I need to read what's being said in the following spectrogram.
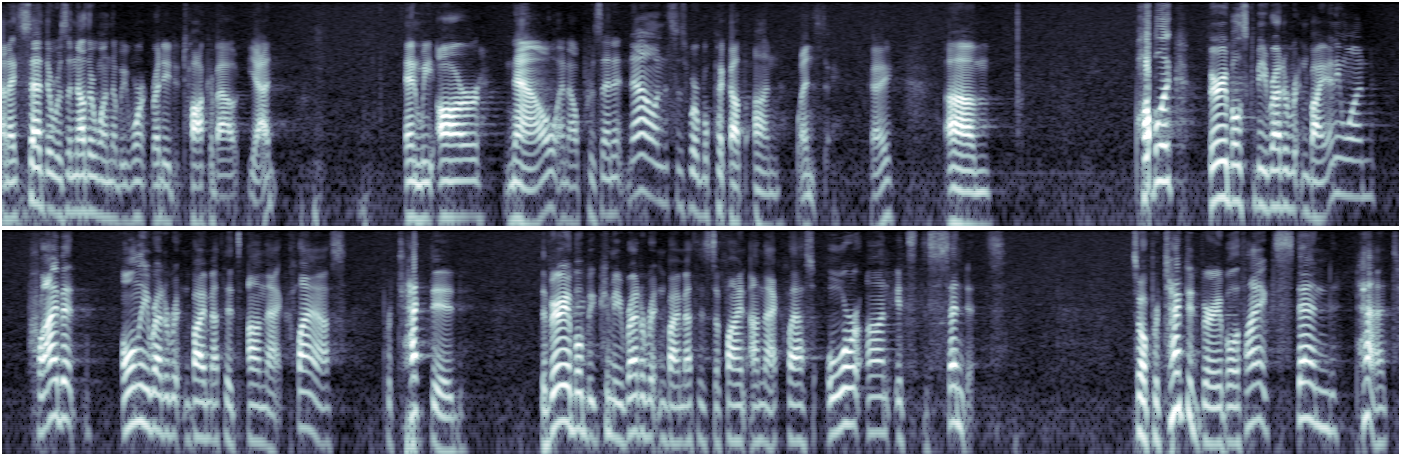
And I said there was another one that we weren't ready to talk about yet. And we are now, and I'll present it now, and this is where we'll pick up on Wednesday, okay? Um, public variables can be read or written by anyone. Private, only read or written by methods on that class. Protected, the variable can be read or written by methods defined on that class or on its descendants. So a protected variable, if I extend pet,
